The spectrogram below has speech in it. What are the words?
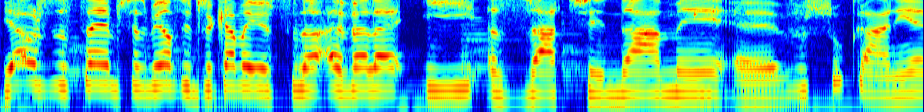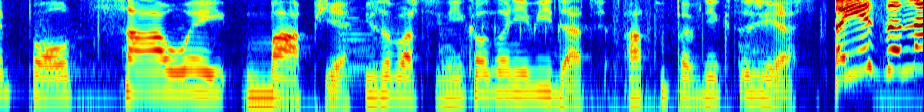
Ja już dostałem przedmioty, czekamy jeszcze na Ewelę i zaczynamy e, szukanie po całej mapie. I zobaczcie, nikogo nie widać, a tu pewnie ktoś jest. Jest za nami,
